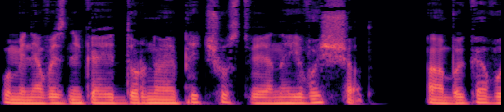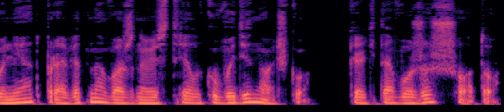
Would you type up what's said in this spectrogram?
У меня возникает дурное предчувствие на его счет. А бы кого не отправят на важную стрелку в одиночку, как того же Шоту.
